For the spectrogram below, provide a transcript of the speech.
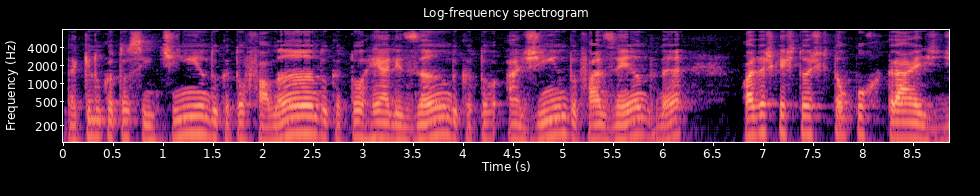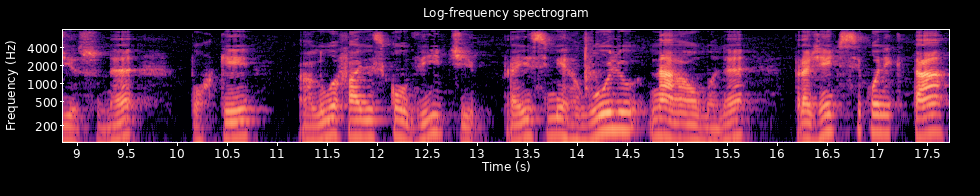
daquilo que eu estou sentindo, que eu estou falando, que eu estou realizando, que eu estou agindo, fazendo, né? Quais as questões que estão por trás disso, né? Porque a Lua faz esse convite para esse mergulho na alma, né? Para a gente se conectar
